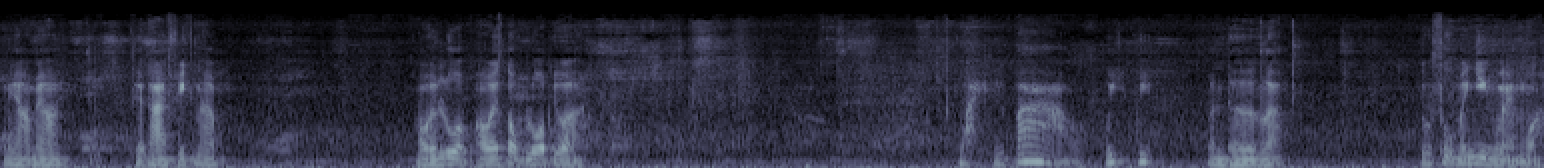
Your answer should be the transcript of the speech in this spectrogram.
ไม่เอาไม่เอาเสียดายฟิกนะครับ เอาไว้รวบเอาไว้ตบรวบดีกว่าไหวหรือเปล่าหุยหุยบันเทิงละยูสุไม่ยิงแรงว่ะ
